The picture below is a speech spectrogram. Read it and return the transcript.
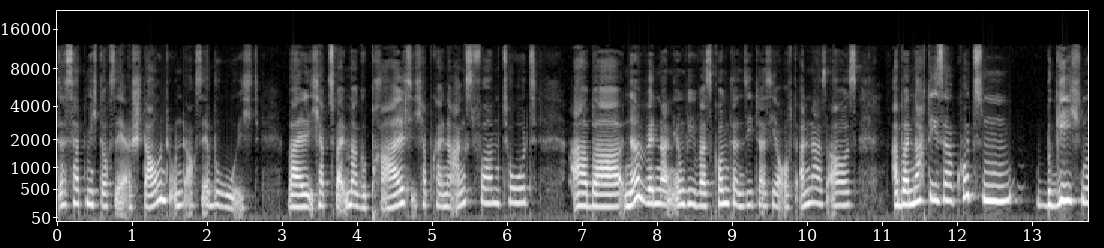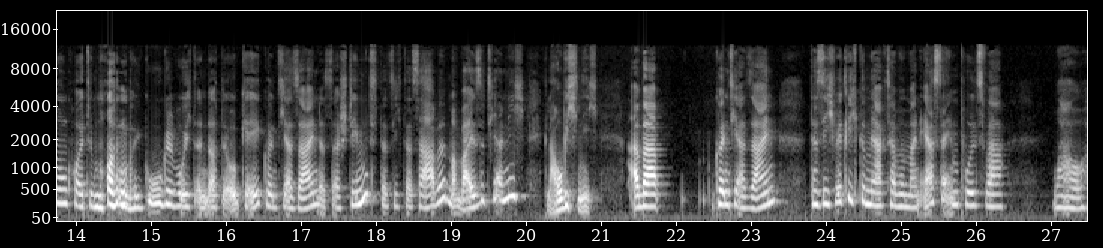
das hat mich doch sehr erstaunt und auch sehr beruhigt, weil ich habe zwar immer geprahlt, ich habe keine Angst vor dem Tod, aber ne, wenn dann irgendwie was kommt, dann sieht das ja oft anders aus. Aber nach dieser kurzen Begegnung heute Morgen bei Google, wo ich dann dachte, okay, könnte ja sein, dass das stimmt, dass ich das habe. Man weiß es ja nicht, glaube ich nicht. Aber könnte ja sein, dass ich wirklich gemerkt habe, mein erster Impuls war, wow,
